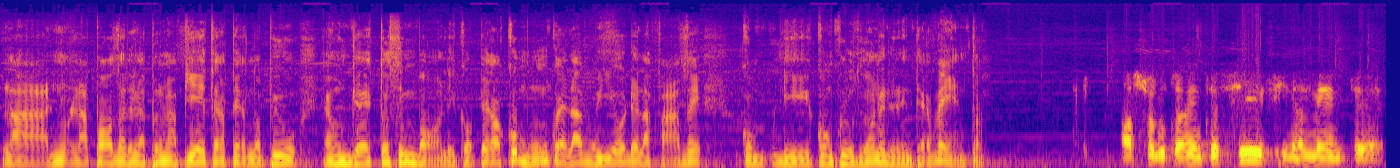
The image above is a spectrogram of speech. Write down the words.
La, la posa della prima pietra per lo più è un getto simbolico, però comunque è l'avvio della fase di conclusione dell'intervento. Assolutamente sì, finalmente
